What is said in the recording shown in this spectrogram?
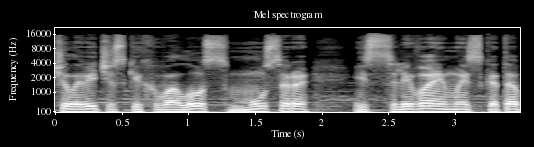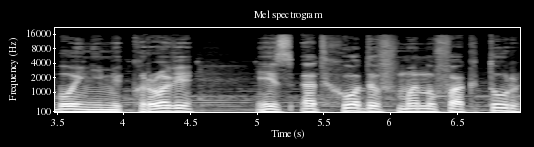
человеческих волос, мусора, из сливаемой скотобойнями крови, из отходов мануфактур,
